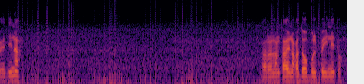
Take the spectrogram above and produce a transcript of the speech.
Pwede na. Para lang tayo naka double pay nito.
